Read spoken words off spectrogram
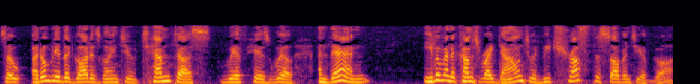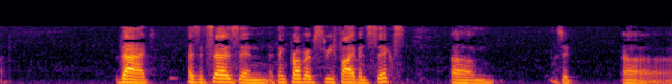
So I don't believe that God is going to tempt us with his will. And then, even when it comes right down to it, we trust the sovereignty of God that, as it says in, I think, Proverbs 3, 5, and 6, um, is it, uh,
